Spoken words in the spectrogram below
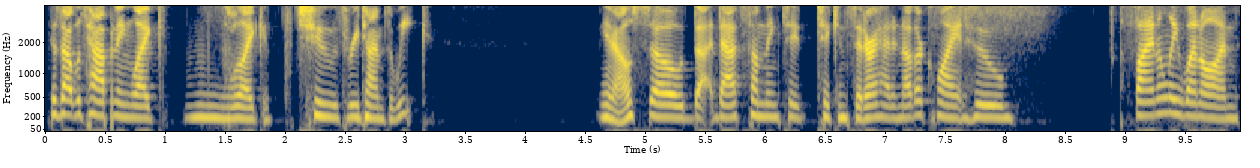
Because that was happening like like two, three times a week. You know, so that that's something to to consider. I had another client who finally went on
